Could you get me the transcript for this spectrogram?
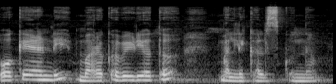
ఓకే అండి. మరొక వీడియోతో మళ్ళీ కలుసుకుందాం.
